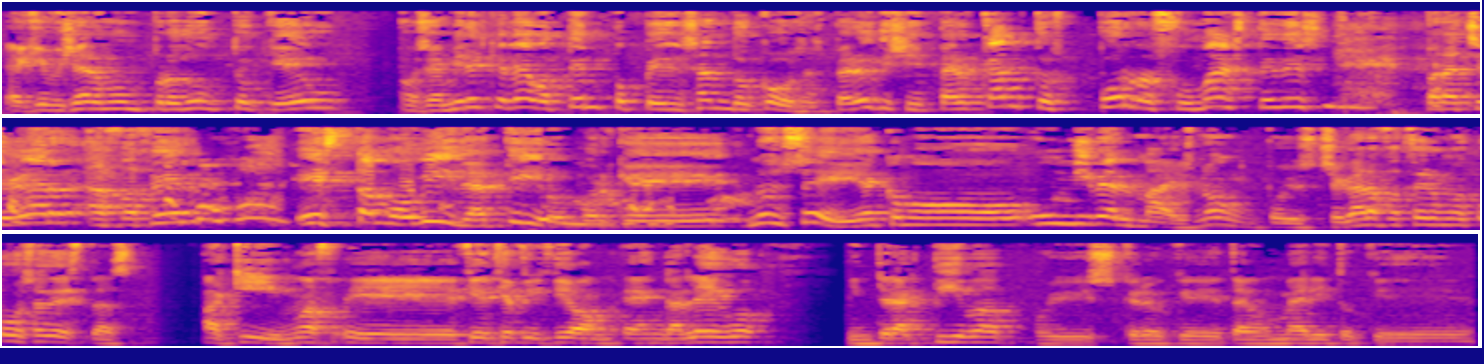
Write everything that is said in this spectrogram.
e que fixeron un produto que eu O sea, mire que levo tempo pensando cousas, pero eu dixen, pero cantos porros fumástedes para chegar a facer esta movida, tío, porque non sei, é como un nivel máis, non? Pois chegar a facer unha cousa destas aquí unha eh, ciencia ficción en galego interactiva, pois creo que ten un mérito que,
